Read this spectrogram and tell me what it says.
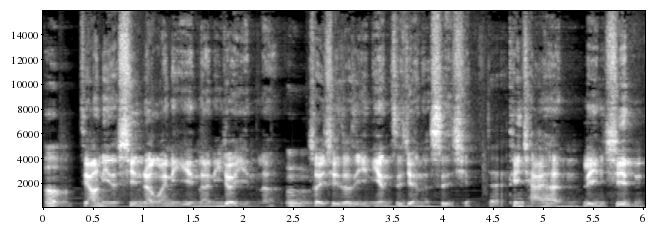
嗯，只要你的心认为你赢了，你就赢了。嗯，所以其实是一念之间的事情。对，听起来很灵性，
